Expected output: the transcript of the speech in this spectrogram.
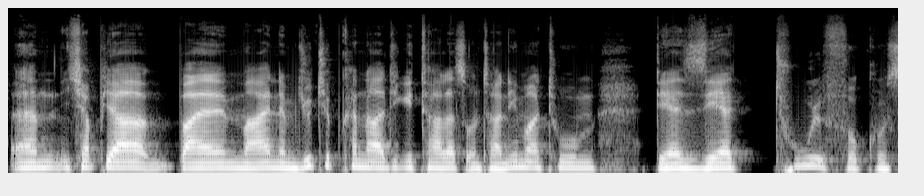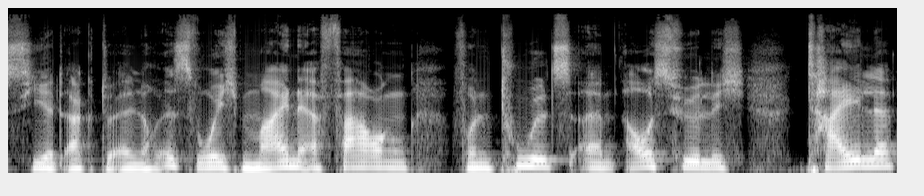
Ähm, ich habe ja bei meinem YouTube-Kanal Digitales Unternehmertum, der sehr Tool-fokussiert aktuell noch ist, wo ich meine Erfahrungen von Tools ähm, ausführlich teile,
